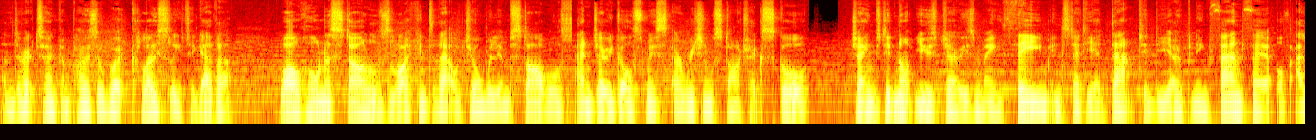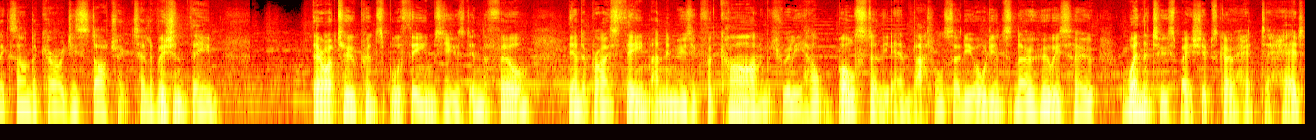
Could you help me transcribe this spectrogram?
and the director and composer worked closely together. While Horner's style was likened to that of John Williams' Star Wars and Jerry Goldsmith's original Star Trek score, James did not use Jerry's main theme, instead he adapted the opening fanfare of Alexander Courage's Star Trek television theme. There are two principal themes used in the film, the Enterprise theme and the music for Khan, which really help bolster the end battle so the audience know who is who when the two spaceships go head to head.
